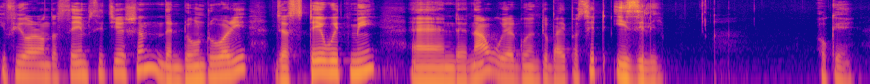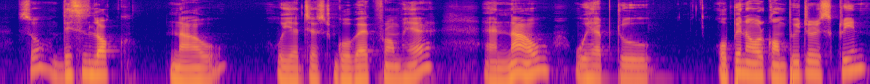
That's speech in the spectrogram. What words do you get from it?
if you are on the same situation then don't worry. Just stay with me. And now we are going to bypass it easily. Okay. So this is lock. Now we are just go back from here. And now we have to open our computer screen.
